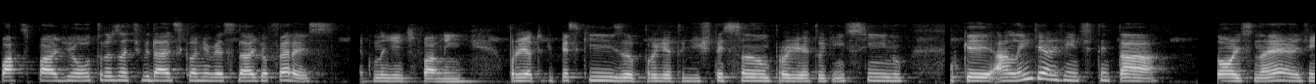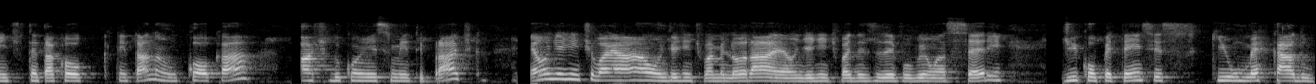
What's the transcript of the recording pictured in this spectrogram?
participar de outras atividades que a universidade oferece. Quando a gente fala em projeto de pesquisa, projeto de extensão, projeto de ensino, porque além de a gente tentar nós, né, a gente tentar tentar não colocar parte do conhecimento em prática, é onde a gente vai, onde a gente vai melhorar, é onde a gente vai desenvolver uma série de competências que o mercado,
